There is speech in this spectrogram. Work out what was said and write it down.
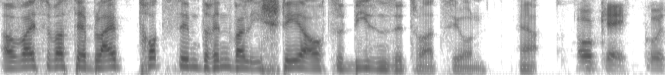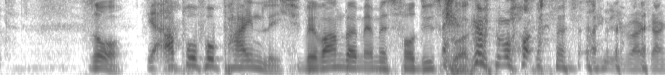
Aber weißt du was, der bleibt trotzdem drin, weil ich stehe auch zu diesen Situationen. Ja. Okay, gut. So, apropos peinlich. Wir waren beim MSV Duisburg. Boah, das ist ein Übergang.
